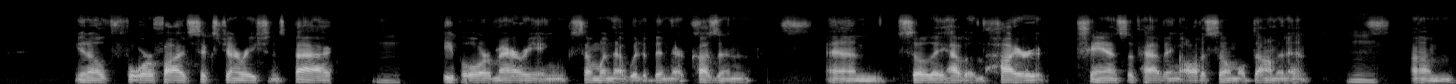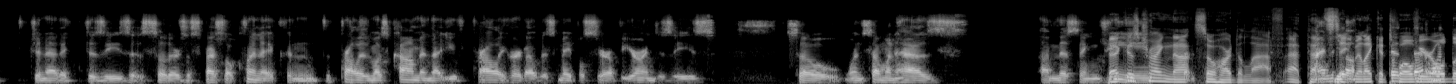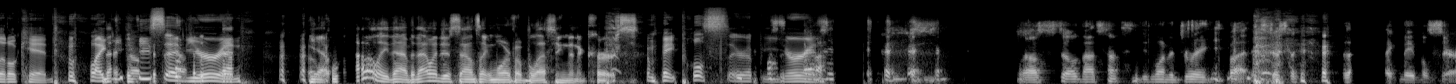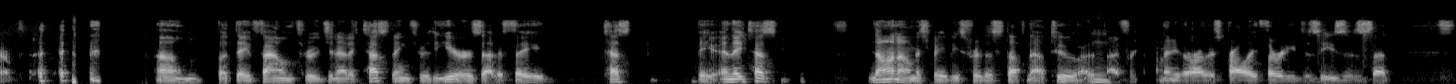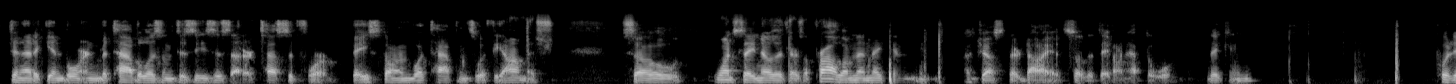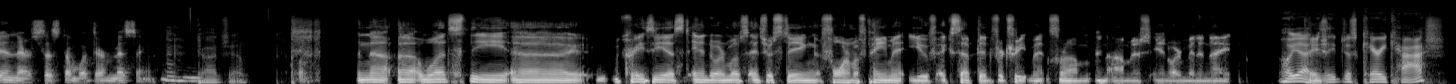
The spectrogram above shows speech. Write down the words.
you know four five six generations back Mm. people are marrying someone that would have been their cousin and so they have a higher chance of having autosomal dominant Mm. um, genetic diseases. So there's a special clinic, and the- probably the most common that you've probably heard of is maple syrup urine disease. So when someone has a missing gene, Becca's trying not so hard to laugh at I that know. statement like a 12 year old little kid. like he said urine, Yeah. Well, not only that, but that one just sounds like more of a blessing than a curse. maple syrup urine. well, still not something you'd want to drink, but it's just like, like maple syrup. um, but they found through genetic testing through the years that if they test, and they test non-Amish babies for this stuff now too. Mm. I, I forget how many there are. There's probably 30 diseases that genetic inborn metabolism diseases that are tested for based on what happens with the Amish. So once they know that there's a problem, then they can adjust their diet so that they don't have to. They can put in their system what they're missing. Mhm. Gotcha. Now, uh, what's the uh, craziest and or most interesting form of payment you've accepted for treatment from an Amish and or Mennonite? Oh yeah, Patient. they just carry cash?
